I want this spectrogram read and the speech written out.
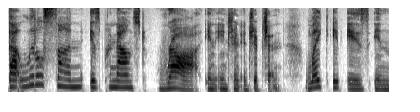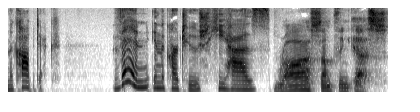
that little sun is pronounced Ra in ancient Egyptian, like it is in the Coptic? Then in the cartouche, he has Ra something S.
